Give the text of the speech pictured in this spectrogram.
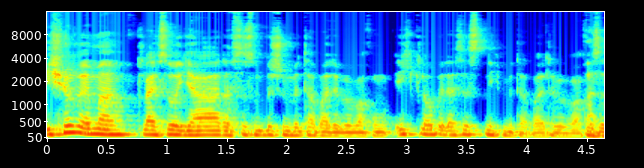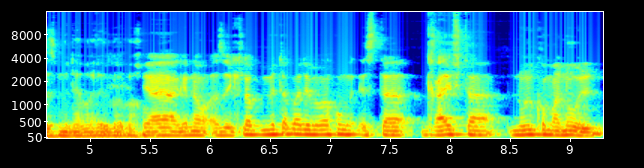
Ich höre immer gleich so, ja, das ist ein bisschen Mitarbeiterüberwachung. Ich glaube, das ist nicht Mitarbeiterüberwachung. was ist Mitarbeiterüberwachung? Ja, ja, genau. Also ich glaube, Mitarbeiterüberwachung ist da, greift da 0,0.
